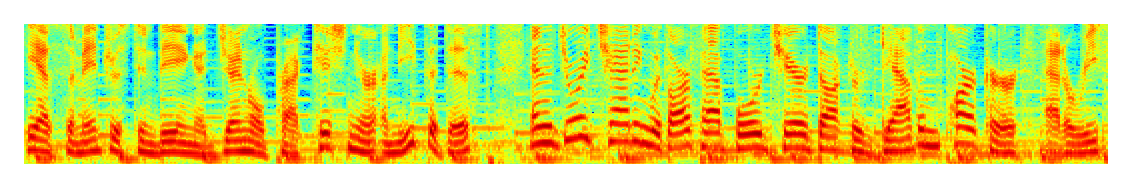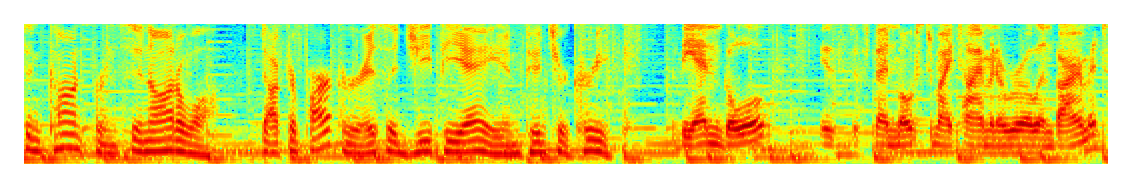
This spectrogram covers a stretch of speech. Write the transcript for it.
He has some interest in being a general practitioner anesthetist and enjoyed chatting with RPAP board chair Dr. Gavin Parker at a recent conference in Ottawa. Dr. Parker is a GPA in Pincher Creek. The end goal is to spend most of my time in a rural environment.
